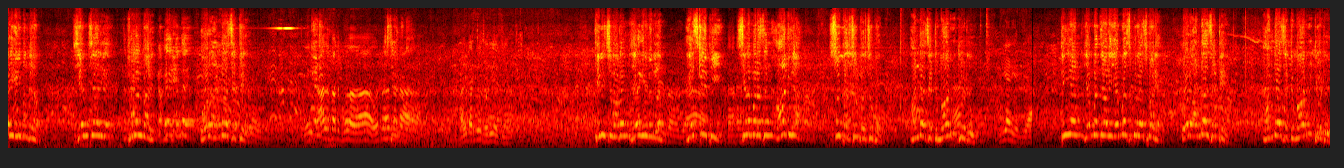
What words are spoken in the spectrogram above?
ஏகிரி மங்கலம். எம்ஜிஆர் புகழ் ஒரு அண்டா செட்டு. சாத்து போதாதா? ஒரு நேரம் தான் அதுக்கு அடுத்து பெரிய திருச்சி மாவட்டம் ஏகிரி மங்கலம். SKP Silambarasan Aathira. Super super super. அண்டா செட்டு மாடு பிரியாணி கேட்குறியா டிஎன் எண்பத்தி நாலு எம்எஸ் பிராஸ் மாடு ஒரு அண்டா செட்டு அண்டா செட்டு மாடு வெட்டி விட்டது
